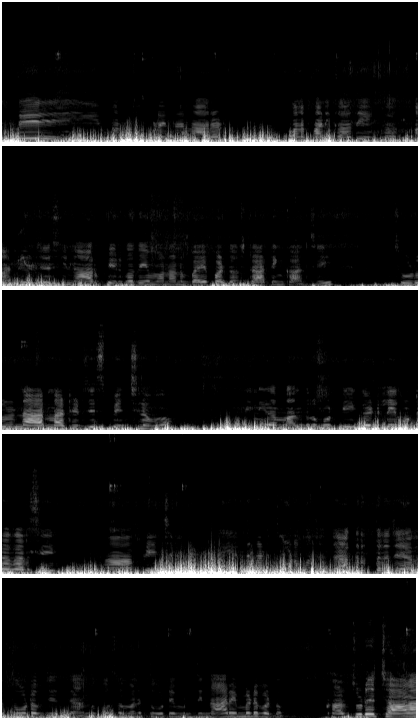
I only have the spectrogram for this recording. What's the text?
ఉంటే ఎప్పుడైతే నారడు మన పని కాదు ఏం కాదు. అటు చేసి నారు పెరగదేమో అని భయపడ్డాం స్టార్టింగ్ కాంచి. చూడు నారు నాటు చేసి పెంచినాము. దీన్ని మందులు కొట్టి గడ్డి లేకుండా కలిసి పెంచినాము ఎందుకంటే తోట కొంచెం జాగ్రత్తగా చేయాలి తోట చేస్తే. అందుకోసమని తోట దీన్ని నారు పడ్డాం. కలుచుడే చాలా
